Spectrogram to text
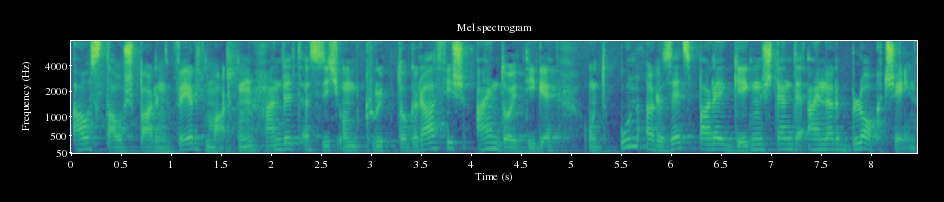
austauschbaren Wertmarken handelt es sich um kryptografisch eindeutige und unersetzbare Gegenstände einer Blockchain,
